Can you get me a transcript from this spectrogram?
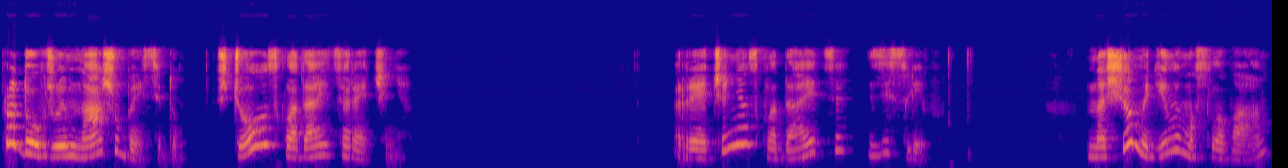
Продовжуємо нашу бесіду. З чого складається речення? Речення складається зі слів. На що ми ділимо слова?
